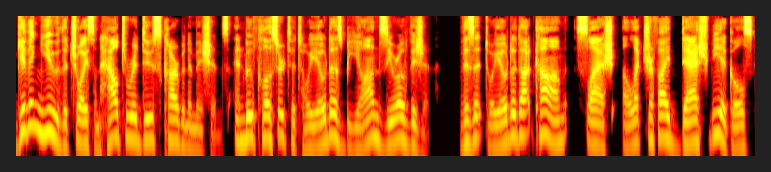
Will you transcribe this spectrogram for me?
giving you the choice on how to reduce carbon emissions and move closer to Toyota's Beyond Zero vision. Visit toyota.com slash electrified dash vehicles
